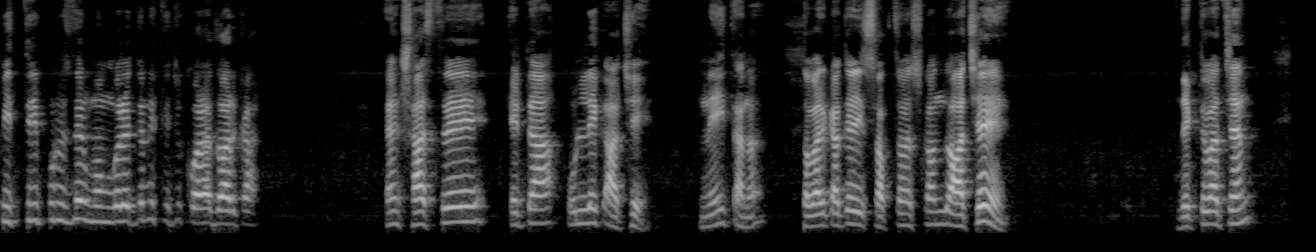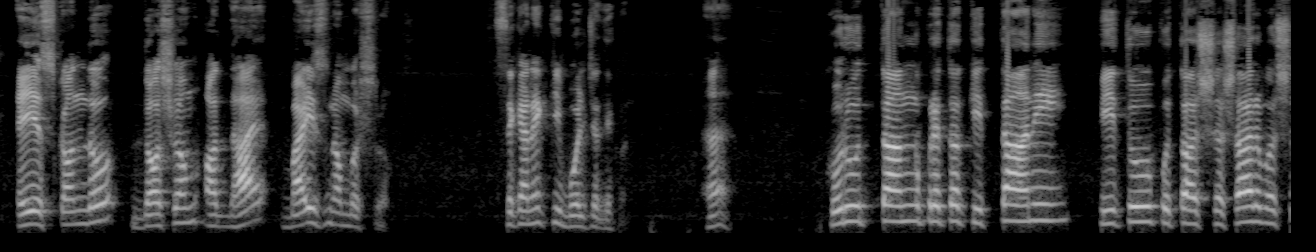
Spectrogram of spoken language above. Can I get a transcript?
পিতৃপুরুষদের মঙ্গলের জন্য কিছু করা দরকার। শাস্ত্রে এটা উল্লেখ আছে। নেই তা না। সবার কাছে এই সপ্তম স্কন্ধ আছে। দেখতে পাচ্ছেন? এই স্কন্ধ দশম অধ্যায় বাইশ নম্বর শ্লোক। সেখানে কি বলছে দেখুন। হ্যাঁ? কুরুত্তাং প্রেত কিত্তানি পিতু সর্বস্ব।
